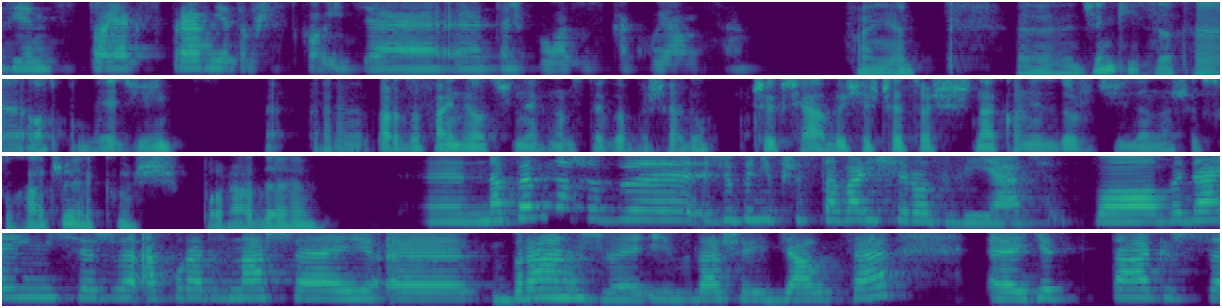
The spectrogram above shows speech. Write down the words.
Więc to, jak sprawnie to wszystko idzie, też było zaskakujące. Fajnie. Dzięki za te odpowiedzi. Bardzo fajny odcinek nam z tego wyszedł. Czy chciałabyś jeszcze coś na koniec dorzucić dla naszych słuchaczy? Jakąś poradę? E, Na pewno, żeby, żeby nie przestawali się rozwijać, bo wydaje mi się, że akurat w naszej e, branży i w naszej działce e, jest tak, że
